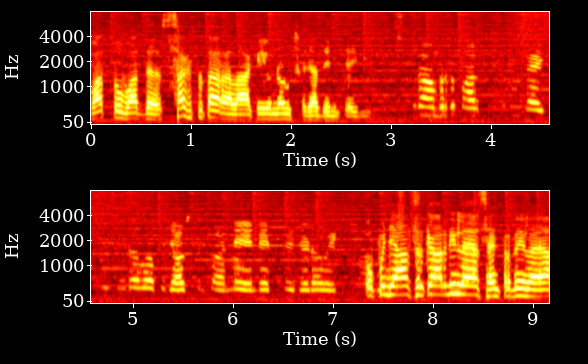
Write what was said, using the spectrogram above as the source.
ਵੱਧ ਤੋਂ ਵੱਧ ਸਖਤ ਧਾਰਾ ਲਾ ਕੇ ਉਹਨਾਂ ਨੂੰ ਸਜ਼ਾ ਦੇਣੀ ਚਾਹੀਦੀ ਅੰਮ੍ਰਿਤਪਾਲ ਸਿੰਘ ਜਿਹੜਾ ਵਾ ਪੰਜਾਬ ਸਰਕਾਰ ਨੇ ਇਹਨੇ ਜਿਹੜਾ ਉਹ ਪੰਜਾਬ ਸਰਕਾਰ ਨਹੀਂ ਲਾਇਆ ਸੈਂਟਰ ਨੇ ਲਾਇਆ।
